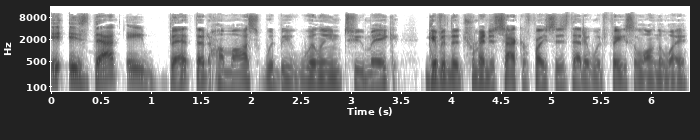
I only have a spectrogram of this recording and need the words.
Is that a bet that Hamas would be willing to make, given the tremendous sacrifices that it would face along the way?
